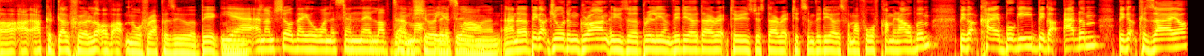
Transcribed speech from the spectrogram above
I, I could go for a lot of up north rappers who are big. Man. yeah, and I'm sure they all want to send their love to I'm Mark sure B they as do, well. man. And uh, big up Jordan Grant, who's a brilliant video director, who's just directed some videos for my forthcoming album. Big up Kaya Boogie, big up Adam, big up Kazaya,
